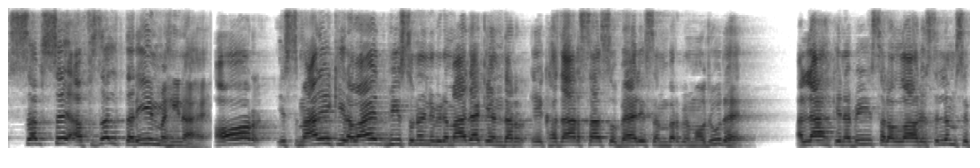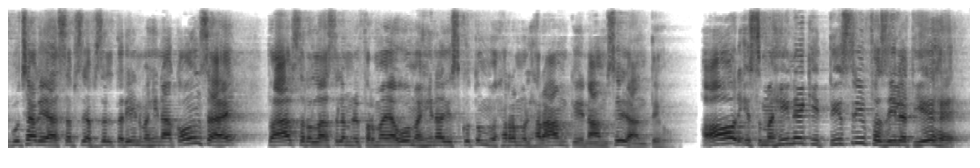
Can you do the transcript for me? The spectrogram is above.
سب سے افضل ترین مہینہ ہے۔ اور اس معنی کی روایت بھی سنن نبی ماجہ کے اندر ایک ہزار سات سو بیالیس نمبر پہ موجود ہے۔ اللہ کے نبی صلی اللہ علیہ وسلم سے پوچھا گیا، سب سے افضل ترین مہینہ کون سا ہے؟ تو آپ صلی اللہ علیہ وسلم نے فرمایا، وہ مہینہ جس کو تم محرم الحرام کے نام سے جانتے ہو۔ اور اس مہینے کی تیسری فضیلت یہ ہے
